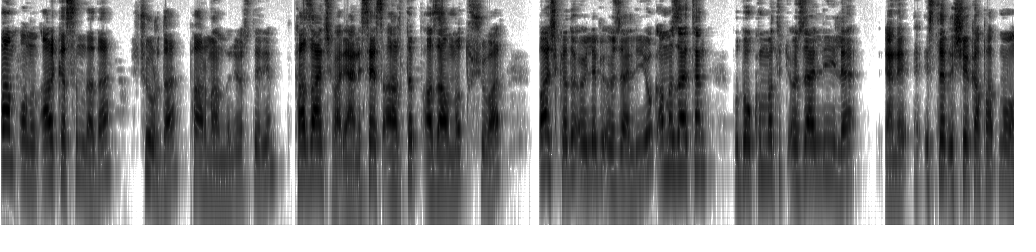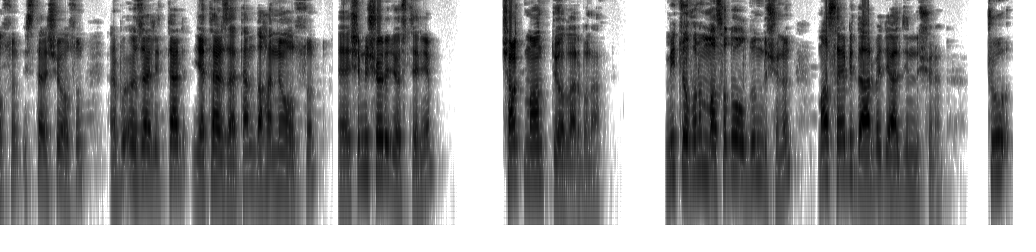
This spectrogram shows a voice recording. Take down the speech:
Tam onun arkasında da şurada parmağımla göstereyim. Kazanç var. Yani ses artıp azalma tuşu var. Başka da öyle bir özelliği yok ama zaten bu dokunmatik özelliğiyle yani ister ışığı kapatma olsun, ister şey olsun. Yani bu özellikler yeter zaten. Daha ne olsun? Ee, şimdi şöyle göstereyim. Chuck mount diyorlar buna. Mikrofonun masada olduğunu düşünün. Masaya bir darbe geldiğini düşünün. Şu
